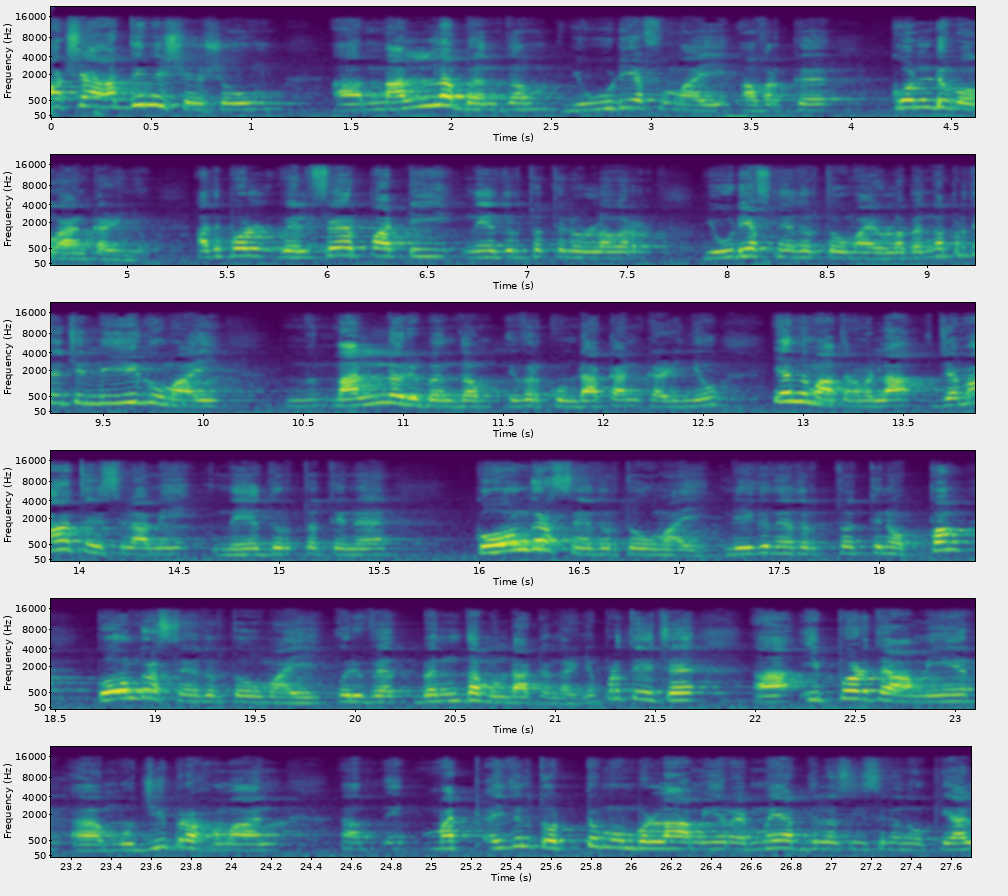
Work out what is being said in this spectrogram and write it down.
പക്ഷെ അതിനുശേഷവും നല്ല ബന്ധം യു ഡി എഫുമായി അവർക്ക് കൊണ്ടുപോകാൻ കഴിഞ്ഞു. അതിപ്പോൾ വെൽഫെയർ പാർട്ടി നേതൃത്വത്തിലുള്ളവർ യു ഡി എഫ് നേതൃത്വവുമായുള്ള ബന്ധം പ്രത്യേകിച്ച് ലീഗുമായി നല്ലൊരു ബന്ധം ഇവർക്ക് ഉണ്ടാക്കാൻ കഴിഞ്ഞു. എന്ന് മാത്രമല്ല ജമാഅത്ത് ഇസ്ലാമി നേതൃത്വത്തിന് കോൺഗ്രസ് നേതൃത്വവുമായി ലീഗ് നേതൃത്വത്തിനൊപ്പം കോൺഗ്രസ് നേതൃത്വവുമായി ഒരു ബന്ധമുണ്ടാക്കാൻ കഴിഞ്ഞു. പ്രത്യേകിച്ച് ഇപ്പോഴത്തെ അമീർ മുജീബ് റഹ്മാൻ മറ്റ് ഇതിന് തൊട്ടു മുമ്പുള്ള അമീർ എം എ അബ്ദുൽ അസീസിനെ നോക്കിയാൽ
